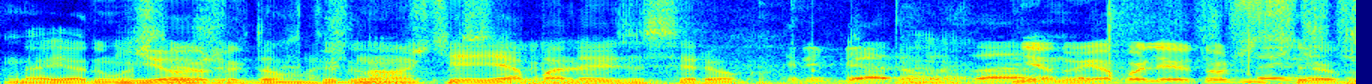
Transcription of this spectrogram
Да, я думаю, что Ежик ежик. думаешь? Ну думаешь, окей, я болею за Серегу. Ребята, за... Не, ну я болею тоже за Серегу,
